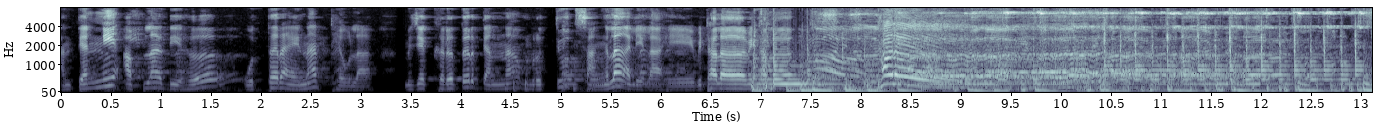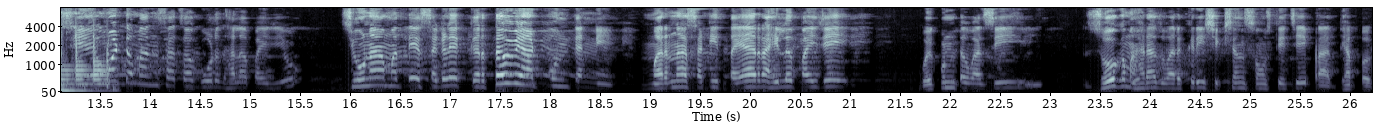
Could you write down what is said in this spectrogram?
आणि त्यांनी आपला देह उत्तरायणात ठेवला. म्हणजे खर तर त्यांना मृत्यू चांगला आलेला आहे. विठाल विठाल शेवट माणसाचा गोड झाला पाहिजे जीवनामध्ये जीवनामधले सगळे कर्तव्य आटपून त्यांनी मरणासाठी तयार राहिलं पाहिजे. वैकुंठवासी जोग महाराज वारकरी शिक्षण संस्थेचे प्राध्यापक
